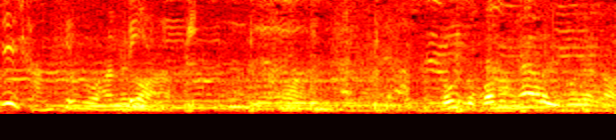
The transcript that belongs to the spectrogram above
日常性飞檐走壁。都是活动开了以后再上。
